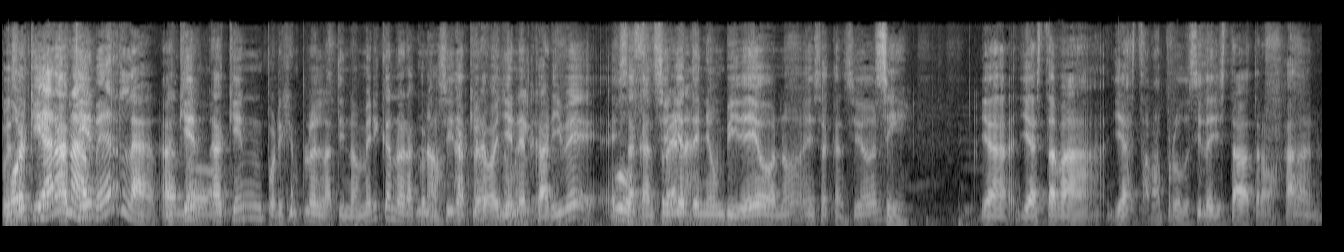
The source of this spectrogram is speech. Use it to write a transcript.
Pues Voltearon aquí- a verla. aquí en, cuando- aquí en, por ejemplo en Latinoamérica no era No, conocida pero allí en el. Caribe Uf, esa canción ya tenía un video no esa canción Sí. ya ya estaba ya estaba producida y estaba trabajada no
